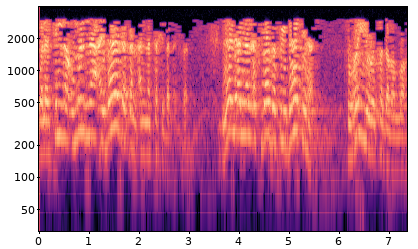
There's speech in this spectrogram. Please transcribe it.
ولكن أمرنا عبادة أن نتخذ الأسباب. لا لأن الأسباب في ذاتها تغير قدر الله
